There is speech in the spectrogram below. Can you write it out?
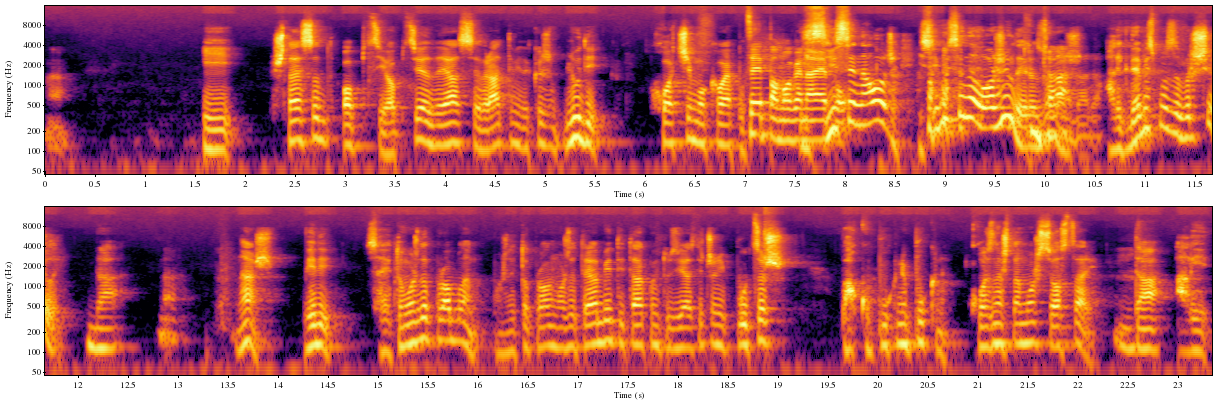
Da. I šta je sad opcija? Opcija je da ja se vratim i da kažem, ljudi, hoćemo kao Apple. Cepamo ga I na svi Apple. se nalože. I svi bi se naložili, razumeš? da, da. Ali gde bismo završili? Da, da. Znaš, vidi, sad je to možda problem. Možda je to problem, možda treba biti tako entuzijastičan i pucaš, pa ako pukne, pukne. Ko zna šta može se ostvari. Da. Ali,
